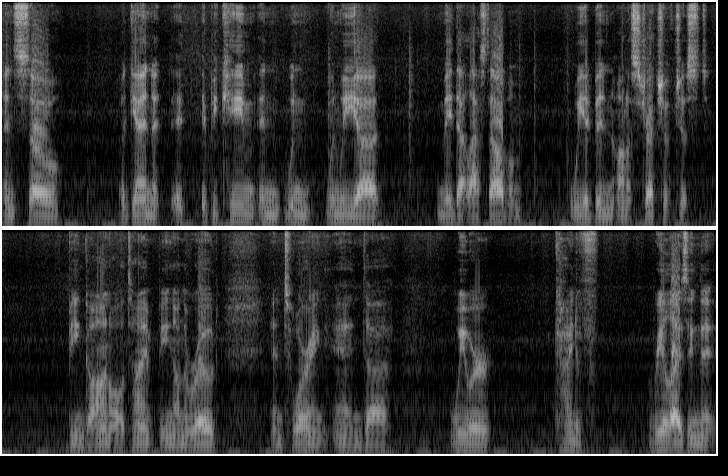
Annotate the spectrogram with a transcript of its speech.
And so, again, it, it, it became and when when we uh, made that last album, we had been on a stretch of just being gone all the time, being on the road and touring, and uh, we were kind of realizing that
